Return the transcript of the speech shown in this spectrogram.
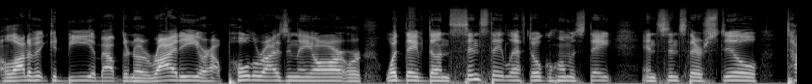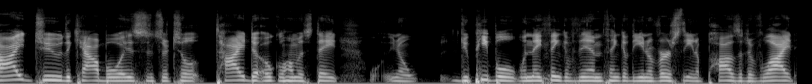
A lot of it could be about their notoriety or how polarizing they are or what they've done since they left Oklahoma State and since they're still tied to the Cowboys, since they're still tied to Oklahoma State, you know do people when they think of them think of the university in a positive light?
